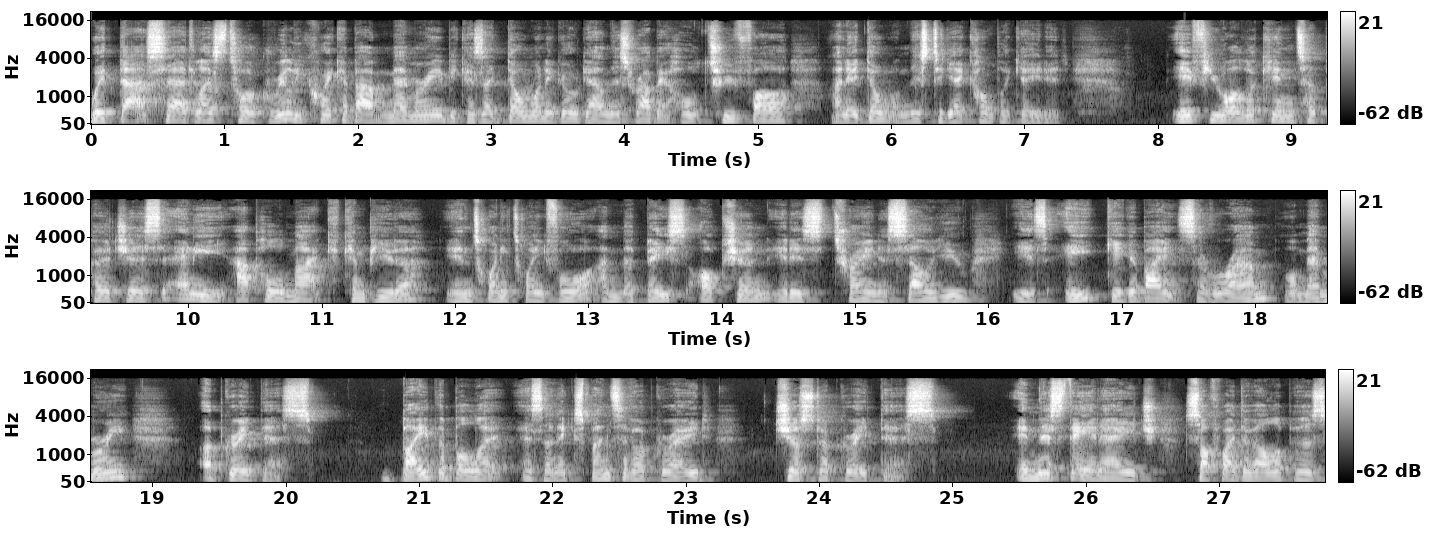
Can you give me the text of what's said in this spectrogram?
with that said, let's talk really quick about memory because I don't want to go down this rabbit hole too far and I don't want this to get complicated. If you are looking to purchase any Apple Mac computer in 2024 and the base option it is trying to sell you is 8 gigabytes of RAM or memory, upgrade this. Bite the bullet is an expensive upgrade, just upgrade this in this day and age, software developers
